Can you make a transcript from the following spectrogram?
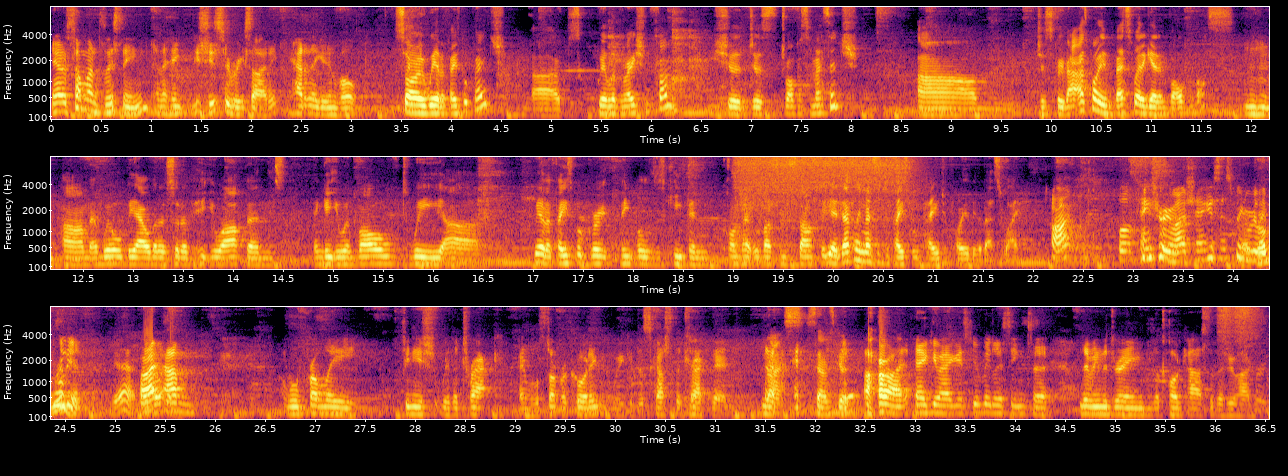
Now, if someone's listening and they think this is super exciting, how do they get involved? So we have a Facebook page, uh, Queer Liberation Front. You should just drop us a message. Um, just through that. That's probably the best way to get involved with us. Um, and we'll be able to sort of hit you up and, and get you involved. We uh, we have a Facebook group for people to just keep in contact with us and stuff. But yeah, definitely message the Facebook page would probably be the best way. All right. Well, thanks very much, Angus. That's been No really problem. brilliant. Yeah. All right. Um, we'll probably finish with a track and we'll stop recording and we can discuss the track then. nice. Sounds good. All right. Thank you, Angus. You've been listening to Living the Dream, the podcast of the Hoo Ha Group.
